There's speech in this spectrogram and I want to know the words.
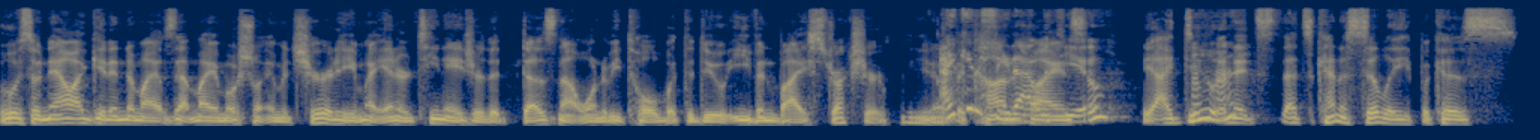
Oh, so now I get into my is that my emotional immaturity, my inner teenager that does not want to be told what to do, even by structure. You know, I can see that with you. Yeah, I do, and Uh-huh. it's that's kind of silly because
